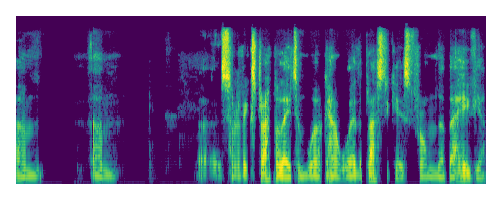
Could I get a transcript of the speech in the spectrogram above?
um, um, uh, sort of extrapolate and work out where the plastic is from the behavior.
